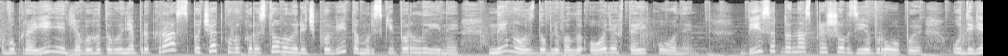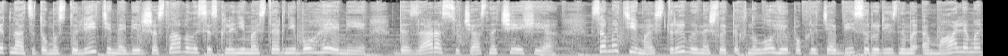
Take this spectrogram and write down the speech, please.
В Україні для виготовлення прикрас спочатку використовували річкові та морські перлини. Ними оздоблювали одяг та ікони. Бісер до нас прийшов з Європи. У 19 столітті найбільше славилися скляні майстерні Богемії, де зараз сучасна Чехія. Саме ті майстри винайшли технологію покриття бісеру різними емалями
